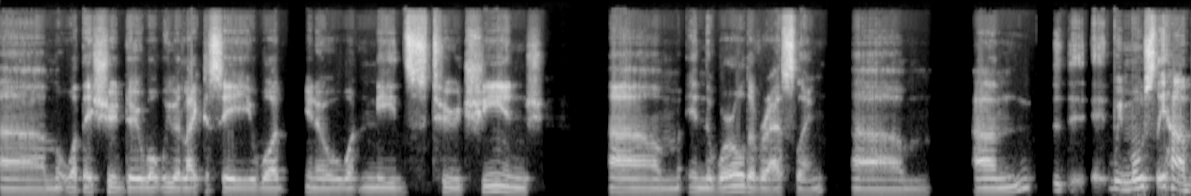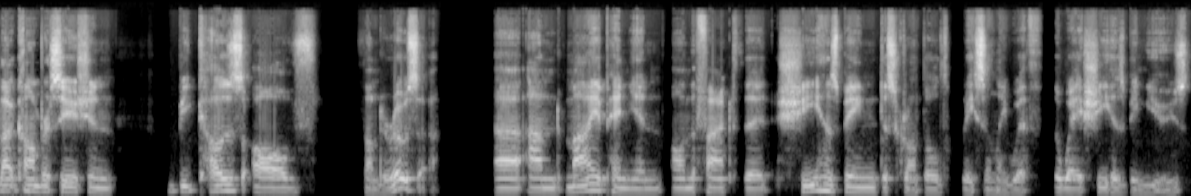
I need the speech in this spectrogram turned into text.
um, what they should do, what we would like to see, what you know, what needs to change um, in the world of wrestling. Um, and we mostly had that conversation because of Thunder Rosa uh, and my opinion on the fact that she has been disgruntled recently with the way she has been used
